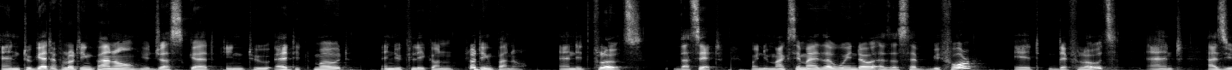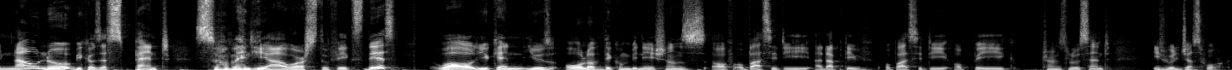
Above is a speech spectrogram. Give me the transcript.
And to get a floating panel, you just get into edit mode and you click on floating panel and it floats. That's it. When you maximize the window, as I said before, it defloats. And as you now know, because I spent so many hours to fix this, well, you can use all of the combinations of opacity, adaptive opacity, opaque, translucent. It will just work.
